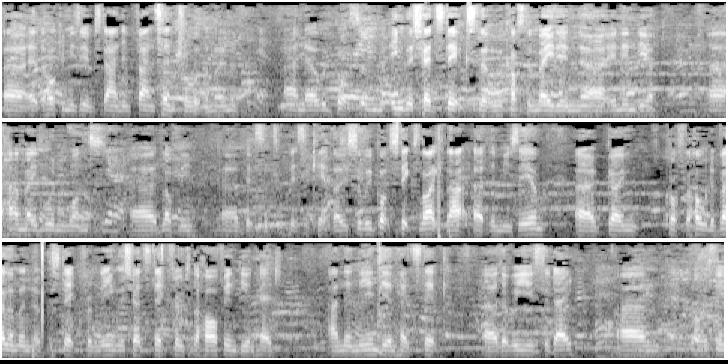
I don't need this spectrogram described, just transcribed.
uh, at the Hockey Museum stand in Fan Central at the moment, and uh, we've got some English head sticks that were custom made in uh, in India. Uh, handmade wooden ones, uh, lovely bits of bits of kit those. So we've got sticks like that at the museum, going across the whole development of the stick from the English head stick through to the half Indian head, and then the Indian head stick uh, that we use today. Um, obviously,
